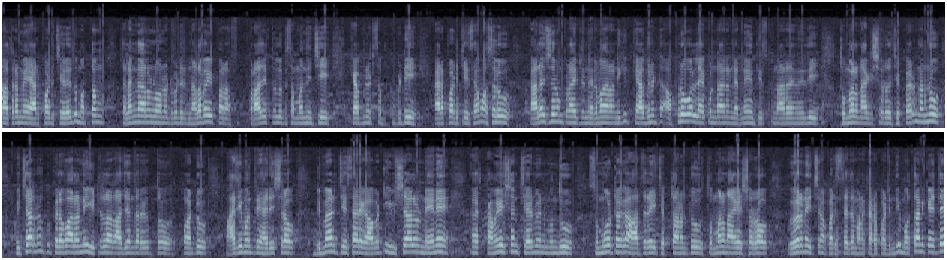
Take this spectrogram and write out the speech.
మాత్రమే ఏర్పాటు చేయలేదు. మొత్తం తెలంగాణలో ఉన్నటువంటి నలభై ప్రాజెక్టులకు సంబంధించి కేబినెట్ సబ్ కమిటీ ఏర్పాటు చేశాము. అసలు కాళేశ్వరం ప్రాజెక్టు నిర్మాణానికి కేబినెట్ అప్రూవల్ లేకుండానే నిర్ణయం తీసుకున్నారనేది తుమ్మల నాగేశ్వరరావు చెప్పారు. నన్ను విచారణకు పిలవాలని ఇటీల రాజేందర్తో పాటు మాజీ మంత్రి హరీష్ రావు డిమాండ్ చేశారు కాబట్టి ఈ విషయాలను నేనే కమిషన్ చైర్మన్ ముందు సుమోటోగా హాజరై చెప్తానంటూ తుమ్మల నాగేశ్వరరావు వివరణ ఇచ్చిన పరిస్థితి అయితే మనకు కనపడింది మొత్తానికైతే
